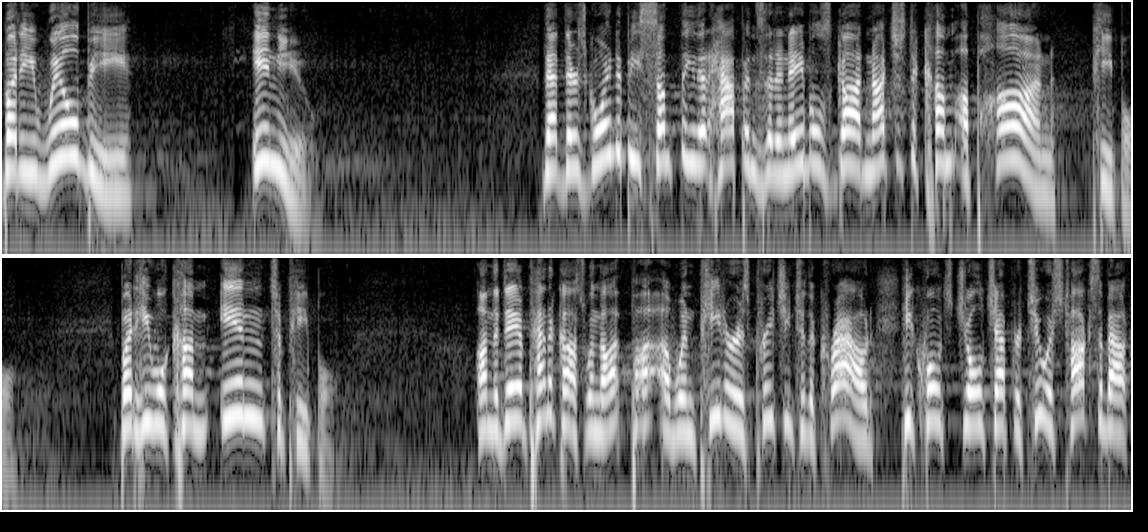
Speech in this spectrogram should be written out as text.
but he will be in you. That there's going to be something that happens that enables God not just to come upon people, but he will come into people. On the day of Pentecost, when, the, uh, when Peter is preaching to the crowd, he quotes Joel chapter 2, which talks about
